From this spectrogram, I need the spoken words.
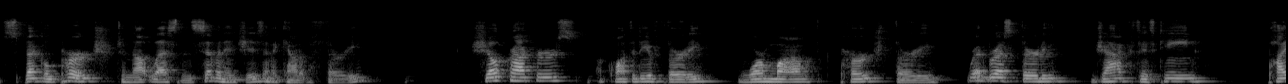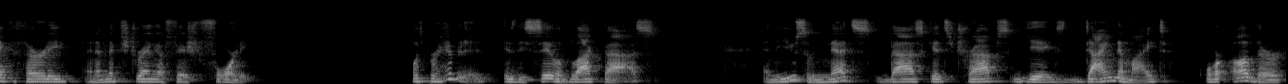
Speckled perch to not less than 7 inches and a count of 30. Shell crackers, a quantity of 30. Warmouth perch, 30. Redbreast, 30. Jack, 15. Pike, 30. And a mixed string of fish, 40. What's prohibited is the sale of black bass, and the use of nets, baskets, traps, gigs, dynamite, or other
